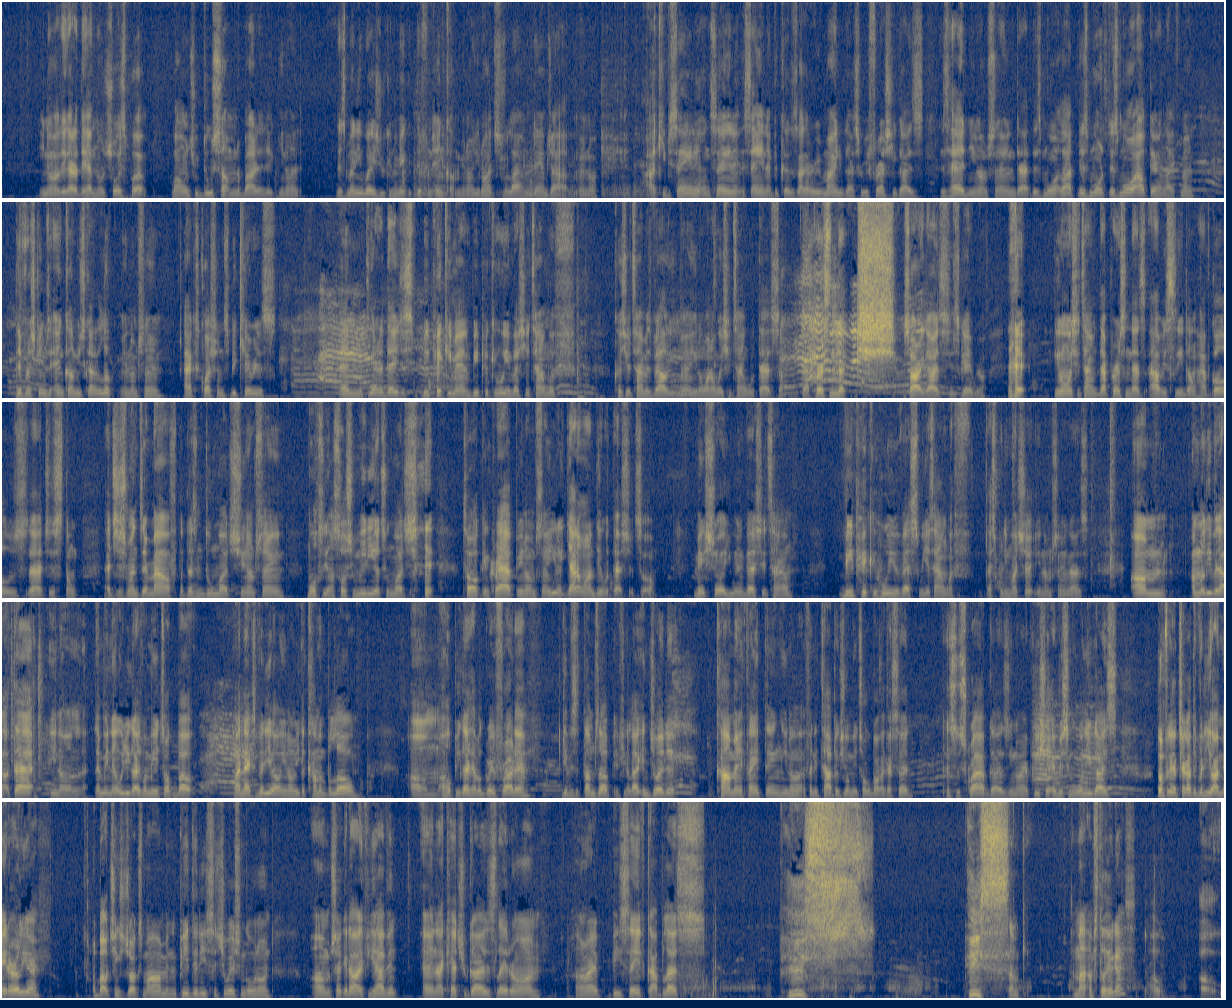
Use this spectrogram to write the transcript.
You know, they got they have no choice, but why don't you do something about it? You know, there's many ways you can make different income. You know, you don't have to just rely on a damn job. You know, I keep saying it and saying it and saying it because I gotta remind you guys to refresh you guys' head. You know what I'm saying? That there's more, a lot, there's more, there's more out there in life, man. Different streams of income. You just gotta look. You know what I'm saying? Ask questions. Be curious. And at the end of the day, just be picky, man. Be picky who you invest your time with, cause your time is value, man. You don't want to waste your time with that some that person that. Shh, sorry, guys, it's Gabriel. you don't waste your time with that person that's obviously don't have goals, that just don't, that just runs their mouth but doesn't do much. You know what I'm saying? Mostly on social media, too much talking crap. You know what I'm saying? You y'all don't want to deal with that shit. So make sure you invest your time. Be picky who you invest with your time with. That's pretty much it. You know what I'm saying, guys? Um, I'm gonna leave it out at that. You know, let me know what you guys want me to talk about. My next video, you know, you can comment below. Um, I hope you guys have a great Friday. Give us a thumbs up if you like, enjoyed it. Comment if anything, you know, if any topics you want me to talk about, like I said. And subscribe, guys. You know, I appreciate every single one of you guys. Don't forget to check out the video I made earlier about Chinx Drug's mom and the P. Diddy situation going on. Um, check it out if you haven't. And I catch you guys later on. All right. Be safe. God bless. Peace. Peace. I'm, I'm, I'm still here, guys. Oh. Oh.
